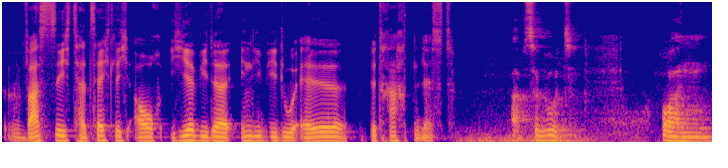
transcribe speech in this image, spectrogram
was sich tatsächlich auch hier wieder individuell betrachten lässt. Absolut. Und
